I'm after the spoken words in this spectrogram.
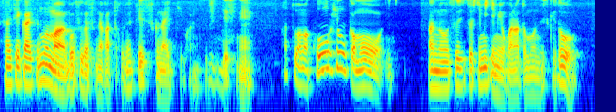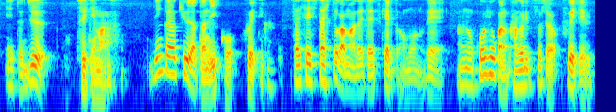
再生回数もまあ、母数が少なかったことによって少ないっていう感じですね。あとはまあ、高評価も、いあの、数字として見てみようかなと思うんですけど、えっ、と、10ついています。前回は9だったんで1個増えてる。再生した人がまあ大体つけるとは思うので、あの、高評価の確率としては増えてる。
